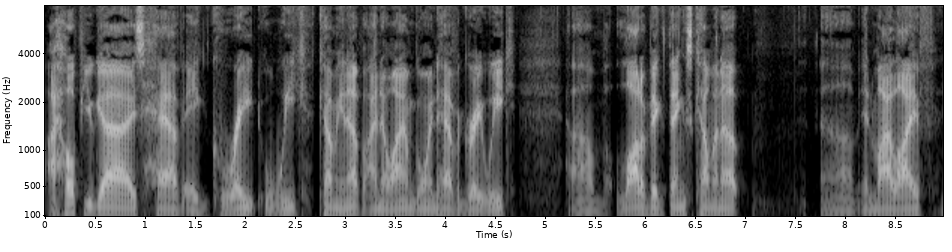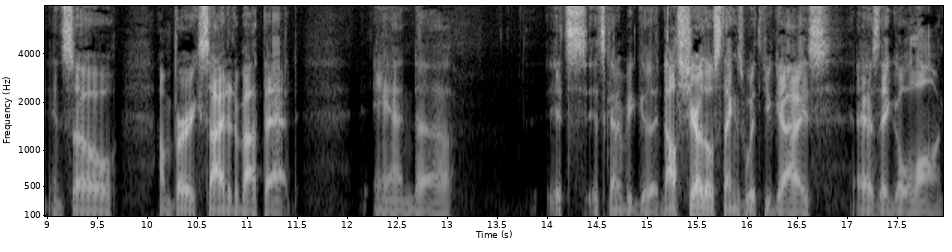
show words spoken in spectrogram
I hope you guys have a great week coming up. I know I am going to have a great week. Um, a lot of big things coming up um, in my life, and so I'm very excited about that. And uh, it's it's going to be good, and I'll share those things with you guys as they go along.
